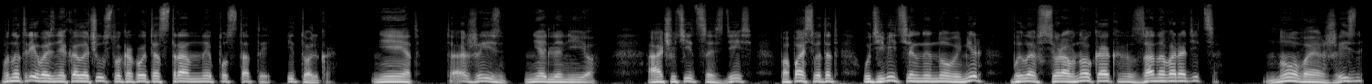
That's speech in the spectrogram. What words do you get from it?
внутри возникало чувство какой-то странной пустоты, и только. Нет, та жизнь не для нее. А очутиться здесь, попасть в этот удивительный новый мир, было все равно, как заново родиться. Новая жизнь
